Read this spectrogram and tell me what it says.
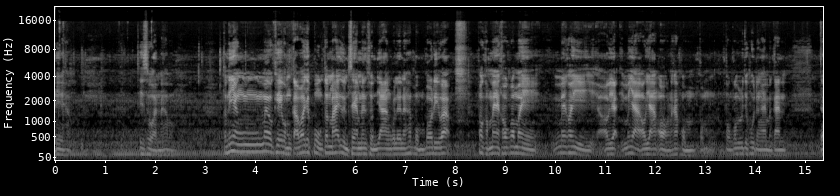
นี่นะครับ ที่สวนนะครับผมตอนนี้ยังไม่โอเค ผมกะว่าจะปลูกต้นไม้อื่นแซมในสวนยางไปเลยนะครับ ผมพอดีว่าพ่อกับแม่เขาก็ไม่ ไม่ค่อยเอาไม่อยากเอายางออกนะครับ ผมผมผมก็ไม่รู้จะพูดยังไงเหมือนกัน แต่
